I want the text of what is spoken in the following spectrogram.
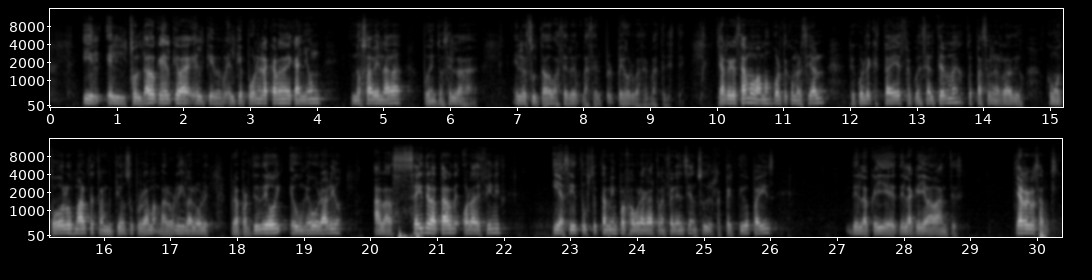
y el, el, soldado que es el que, va, el, que, el que pone la carne de cañón no sabe nada, pues entonces la, el resultado va a, ser, va a ser peor, va a ser más triste. Ya regresamos, vamos a un corte comercial. Recuerde que esta es Frecuencia Alterna, usted pasa en la radio. Como todos los martes, transmitiendo su programa Valores y Valores. Pero a partir de hoy, en un nuevo horario, a las 6 de la tarde, hora de Phoenix. Y así usted también, por favor, haga transferencia en su respectivo país de la que, de la que llevaba antes. Ya regresamos.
